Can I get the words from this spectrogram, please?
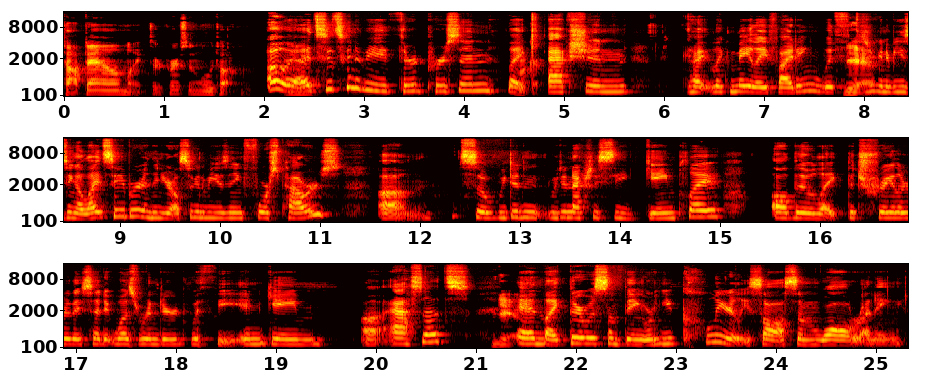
top down, like third person? What are we talking? Oh, yeah, it's it's going to be third person, like okay. action, like melee fighting. With yeah. you're going to be using a lightsaber, and then you're also going to be using force powers. Um, so we didn't we didn't actually see gameplay, although like the trailer they said it was rendered with the in game uh, assets. Yeah. And like there was something where you clearly saw some wall running,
